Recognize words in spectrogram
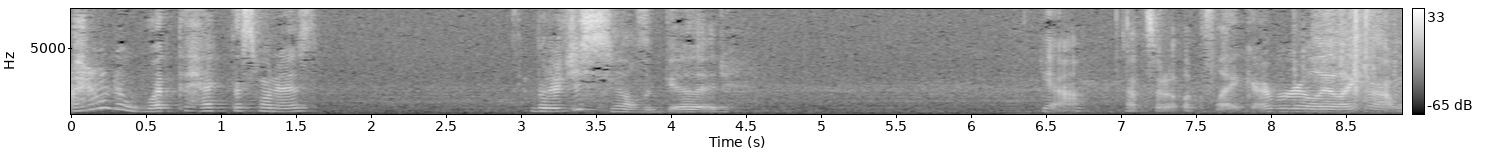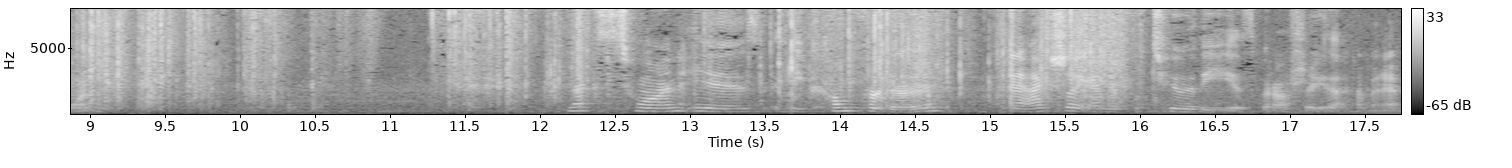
I don't know what the heck this one is, but it just smells good. Yeah, that's what it looks like. I really like that one. Next one is the Comforter. And I actually ended up with two of these, but I'll show you that in a minute.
